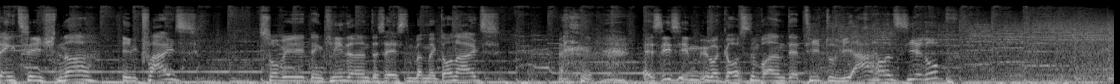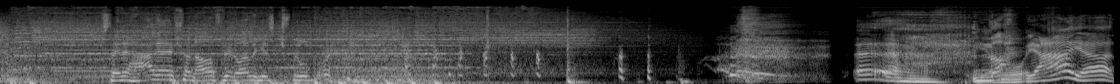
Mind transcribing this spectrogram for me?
denkt sich, na, ihm gefällt's, so wie den Kindern das Essen beim McDonalds. Es ist ihm übergossen worden der Titel wie Ahornsirup. Seine Haare schauen aus wie ein ordentliches Gestrupp. Na, ja, ja,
